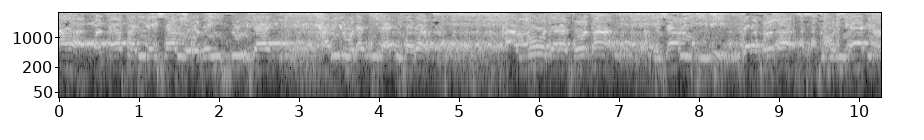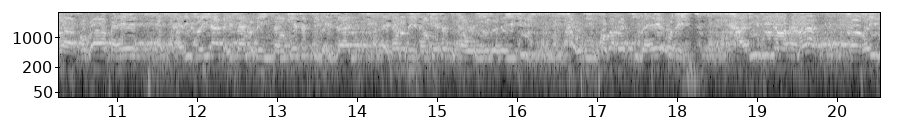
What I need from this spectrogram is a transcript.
aya fakkaata hadiisa ishaami odeysu isaa hamiluudhatti ka ati isa gartu ka ammoo darasoota hishaamiitii fi darasoota zuuriidhaatirraa kophaa bahee hadiis rayyaa ka isaan odeysan keessatti ka isaan ka isaan odeysan keessatti ka waliin odeysin ka ofiif kopharratti bahee odeysu hadiisni nama kanaa فغير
